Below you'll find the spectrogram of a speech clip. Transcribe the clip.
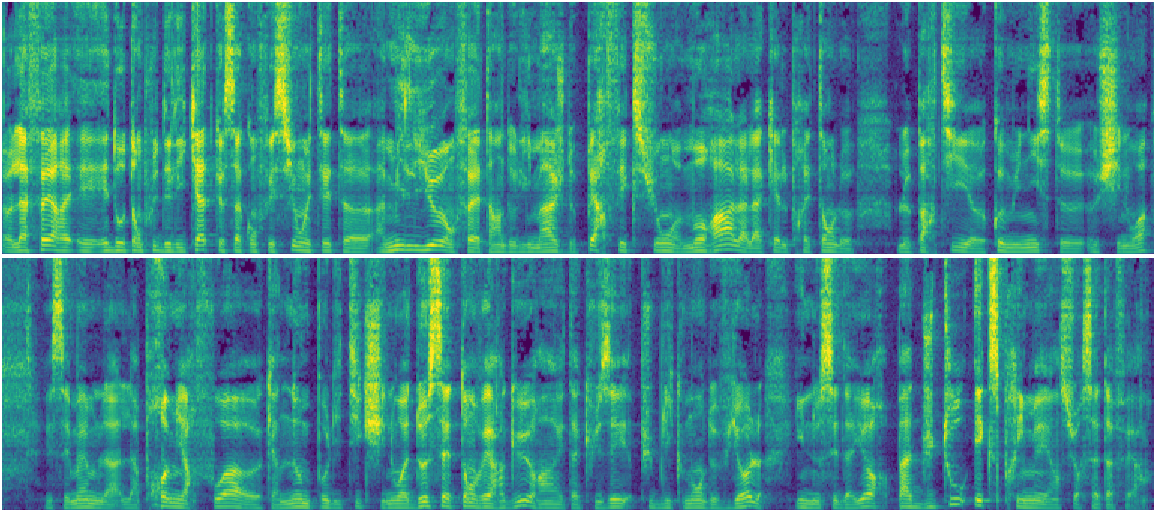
L'affaire est, d'autant plus délicate que sa confession était à milieu en fait hein, de l'image de perfection morale à laquelle prétend le, parti communiste chinois. Et c'est même la, la, première fois qu'un homme politique chinois de cette envergure hein, est accusé publiquement de viol. Il ne s'est d'ailleurs pas du tout exprimé hein, sur cette affaire.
